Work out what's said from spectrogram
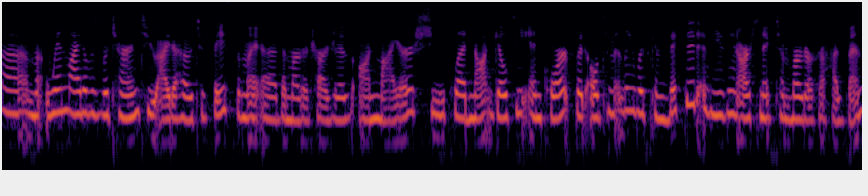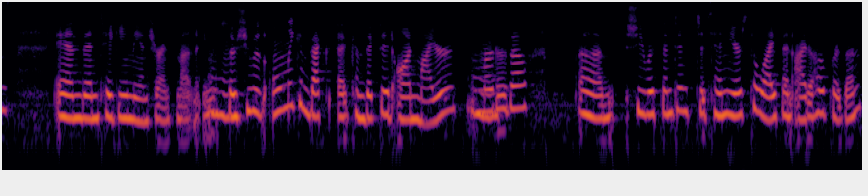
Um, when Lida was returned to Idaho to face the uh, the murder charges on Meyer, she pled not guilty in court, but ultimately was convicted of using arsenic to murder her husbands, and then taking the insurance money. So Mhm. she was only convic- uh, convicted on Meyer's Mhm. murder, though. Um, she was sentenced to 10 years to life in Idaho prison.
